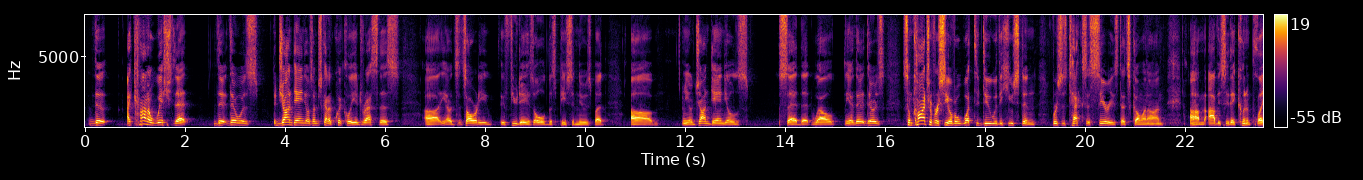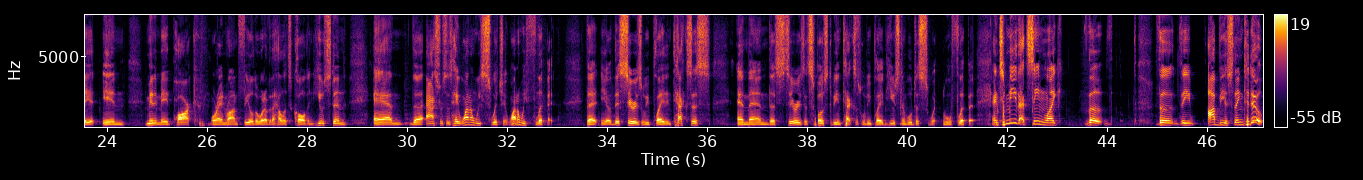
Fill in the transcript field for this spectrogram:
the I kind of wish that there, there was Jon Daniels. I'm just going to quickly address this. Uh, you know, it's, it's already a few days old, this piece of news, but, um, you know, Jon Daniels said that, well, you know, there, there's some controversy over what to do with the Houston versus Texas series that's going on. Um, obviously, they couldn't play it in Minute Maid Park or Enron Field or whatever the hell it's called in Houston. And the Astros says, hey, why don't we switch it? Why don't we flip it? That, you know, this series will be played in Texas and then the series that's supposed to be in Texas will be played in Houston. We'll just we'll flip it. And to me, that seemed like the the the obvious thing to do.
